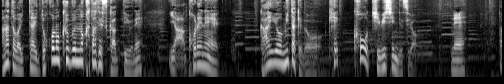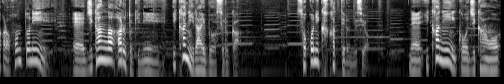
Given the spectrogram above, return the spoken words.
あなたは一体どこの区分の方ですか？っていうね。いやこれね概要見たけど結構厳しいんですよ。ね。だから本当に、えー、時間がある時にいかにライブをするか。そこにかかってるんですよ。ね。いかにこう時間を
